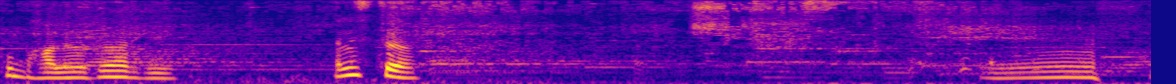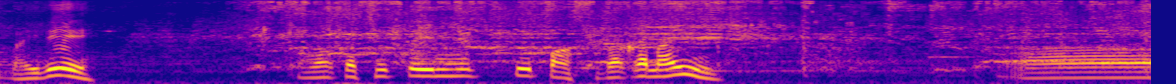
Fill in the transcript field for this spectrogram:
খুব ভালো হতো আর কি। জানিস তো? ভাই রে আমার কাছে তো এই মুহূর্তে পাঁচশো টাকা নাই। আহ,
